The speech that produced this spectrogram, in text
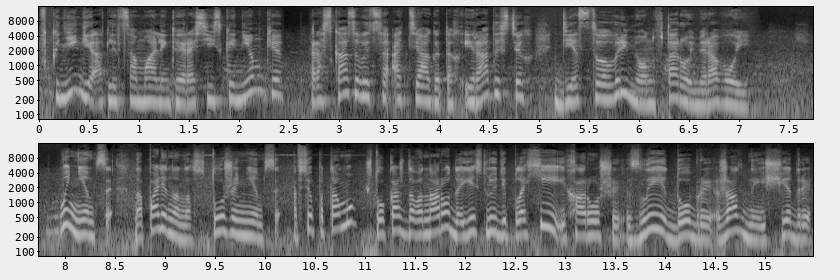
в книге от лица маленькой российской немки рассказывается о тяготах и радостях детства времен Второй мировой. Мы немцы, напали на нас тоже немцы. А все потому, что у каждого народа есть люди плохие и хорошие, злые, добрые, жадные и щедрые.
